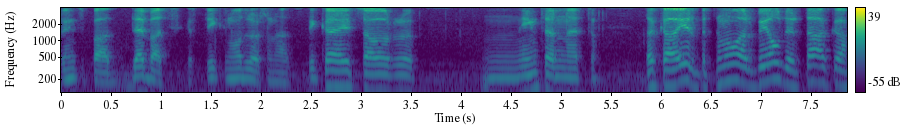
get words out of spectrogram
principā debatas, kas tika nodrošināts tikai caur mm, internetu. Tā kā ir, bet nu, ar bildi ir tā, ka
